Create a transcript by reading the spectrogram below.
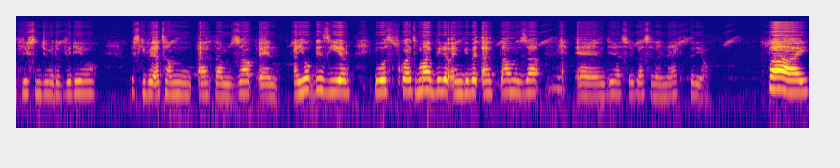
please enjoy the video. Please give it a, thumb, a thumbs up. And I hope this year you will subscribe to my video and give it a thumbs up. And yeah see you guys in the next video. Bye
